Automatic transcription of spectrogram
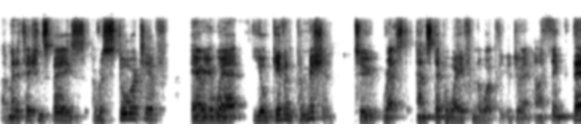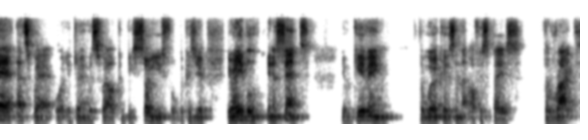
a meditation space, a restorative area where you're given permission to rest and step away from the work that you're doing. And I think there, that's where what you're doing with Swell can be so useful because you're you're able, in a sense, you're giving the workers in that office space the right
